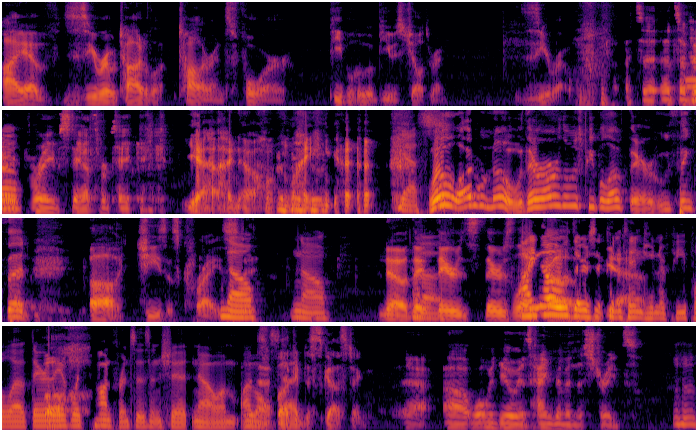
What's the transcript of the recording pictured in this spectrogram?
I have zero tol- tolerance for people who abuse children. Zero. That's a that's a Uh, very brave stance we're taking. yeah, I know. like, yes well, I don't know. There are those people out there who think that. Oh Jesus Christ! no no no. There, Uh, there's there's like I know uh, there's a yeah. contingent of people out there. They have like conferences and shit. No, I'm I'm all fucking set. disgusting. Yeah. Uh, what we do is hang them in the streets. Uh,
